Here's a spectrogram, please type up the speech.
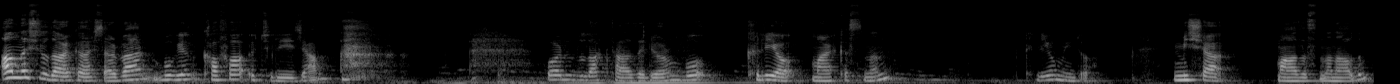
Anlaşıldı arkadaşlar. Ben bugün kafa ütüleyeceğim. Bu arada dudak tazeliyorum. Bu Clio markasının Clio muydu? Misha mağazasından aldım.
